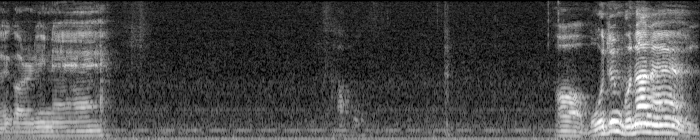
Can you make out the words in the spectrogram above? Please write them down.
오래 걸리네 사번. 어, 모든 문화는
